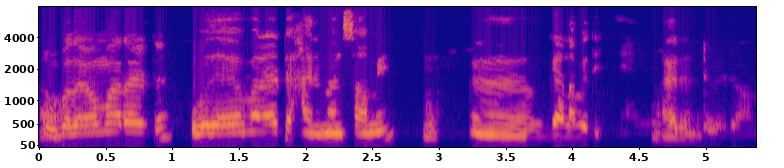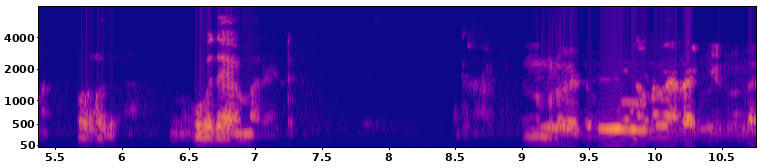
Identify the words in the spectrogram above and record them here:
ഉപദേവന്മാരായിട്ട്? ഉപദേവന്മാരായിട്ട് ഹനുമാൻ സ്വാമി ഗണപതി ആ രണ്ടുപേരുമാണ് ഉള്ളത്. ഉപദേവന്മാരായിട്ട്. നമ്മുടെ പേരും നമ്മുടെ നേരാക്കിയിടും അല്ലേ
